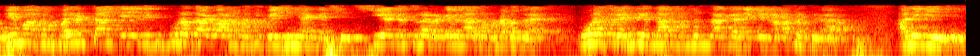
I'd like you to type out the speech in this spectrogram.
மே மாதம் பதினெட்டாம் தேதிக்கு கூடத்தாழ்வான பத்தி பேசினாங்க. ஸ்ரீ- ஸ்ரீரங்கத்துல ரங்கவிலாச மண்டபத்துல. கூடத்துல இருந்து எல்லாரும் வந்திருந்தாங்க அன்னைக்கு நடத்துறதுக்காக அன்னைக்கு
